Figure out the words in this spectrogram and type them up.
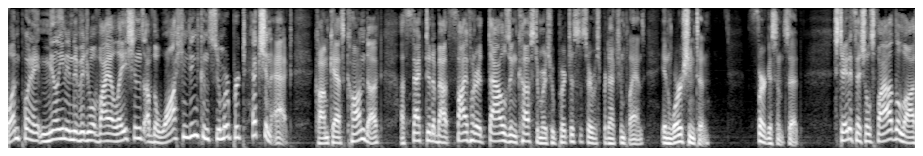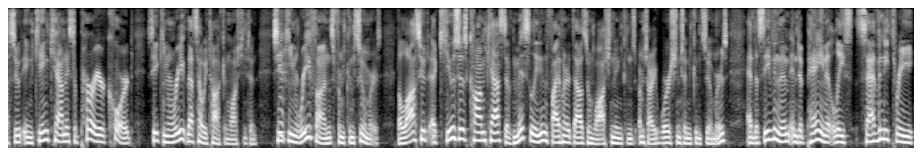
1.8 million individual violations of the Washington Consumer Protection Act. Comcast conduct affected about 500,000 customers who purchased the service protection plans in Washington. Ferguson said. State officials filed the lawsuit in King County Superior Court seeking re- that's how we talk in Washington seeking refunds from consumers. The lawsuit accuses Comcast of misleading 500,000 Washington cons- I'm sorry Washington consumers and deceiving them into paying at least 73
